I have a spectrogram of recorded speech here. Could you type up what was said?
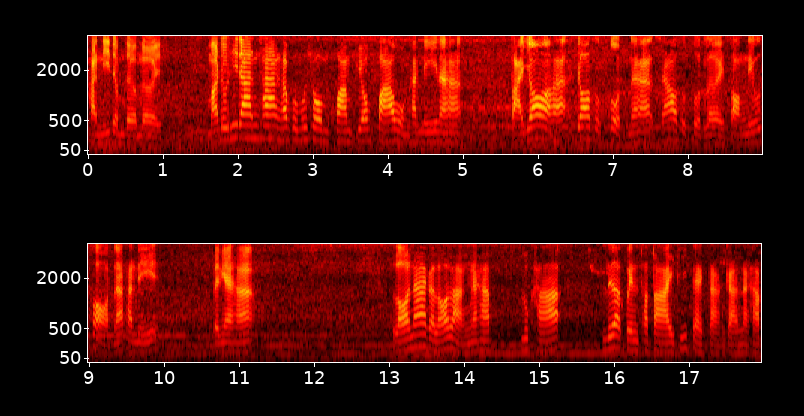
คันนี้เดิมๆเลย มาดูที่ด้านข้างครับคุณผู้ชมความเฟี้ยวฟ้าวของคันนี้นะฮะสายย่อฮะย่อสุดๆนะฮะย่อสุดๆเลย 2 นิ้วสอดนะคันนี้เป็นไงฮะล้อหน้ากับล้อหลังนะครับ ลูกค้า เลือกเป็นสไตล์ที่แตกต่างกันนะครับ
